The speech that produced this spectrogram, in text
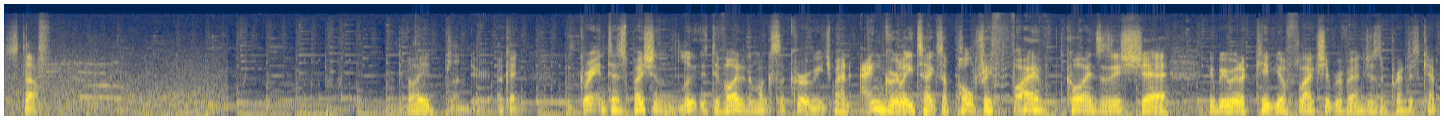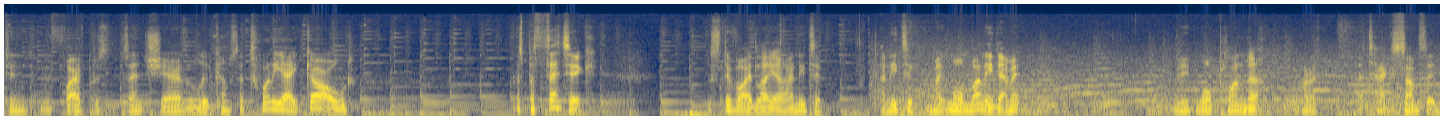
stuff. Divide plunder. Okay. With great anticipation, loot is divided amongst the crew. Each man angrily takes a paltry five coins as his share. You'll be able to keep your flagship Revenge as apprentice captain. Your 5% share of the loot comes to 28 gold. That's pathetic. Let's divide later. I need to I need to make more money, damn it. We need more plunder. Trying to attack something.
